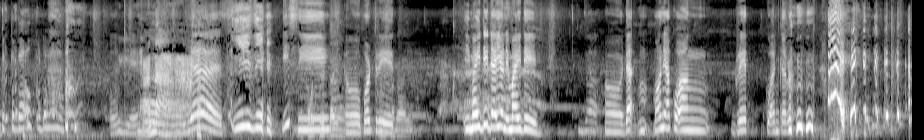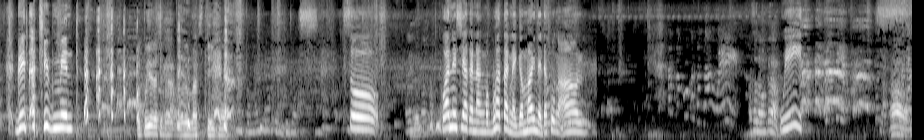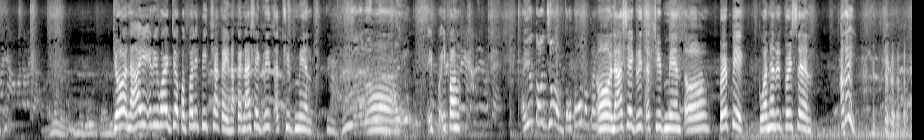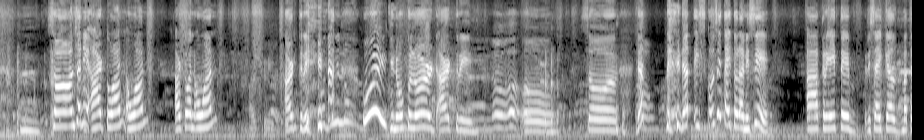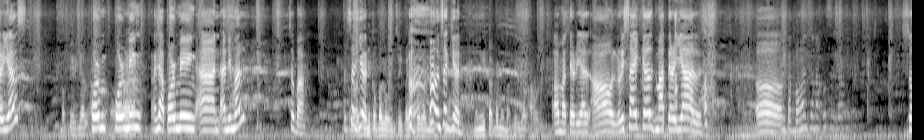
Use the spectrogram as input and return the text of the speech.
Tugtugao po daw mo. Oh yeah. Ana! Yes. Easy! Easy. Portrait. Oh, portrait. Imaydi dayon, imaydi. Oh, da mao ni ako ang great kuan karon. Great achievement. Pagpuyo na. Well, last stage na. so kuan ni siya kanang magbuhatag na gamay na dako nga awl. Asa naman ka? Wait. Ah. Jo, naay i-reward Jo pagpalit pizza kay naka na siya great achievement. Oh. Ip, ipang Ayo to, Jom. Totoo man ka. Oh, na siya great achievement. Oh, perfect. 100%. Okay. Hmm. So, unsa ni art 1 o 1? Art 1 o 1? Art 3. Art 3. Uy, kinukulord art 3. Oh. So, that that is kung sa title ani si? Ah, creative recycled materials Material. form forming ano forming an animal. So ba? Unsa gyud? may kabalo. Sa title lang. Unsa gyud? Nangita ba may material owl? Oh, material owl. Recycled material. Oh. Tabangan sa nako sila. So,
